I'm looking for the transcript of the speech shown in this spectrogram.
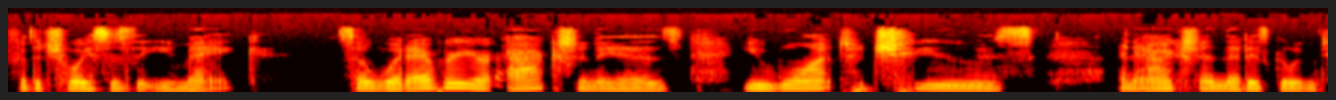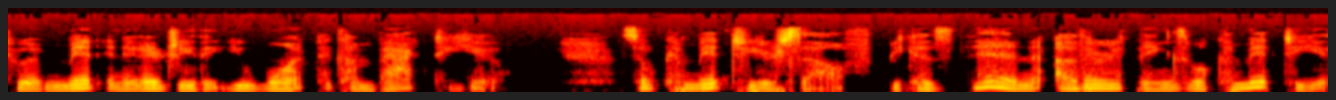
for the choices that you make. So, whatever your action is, you want to choose an action that is going to emit an energy that you want to come back to you. So, commit to yourself because then other things will commit to you.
